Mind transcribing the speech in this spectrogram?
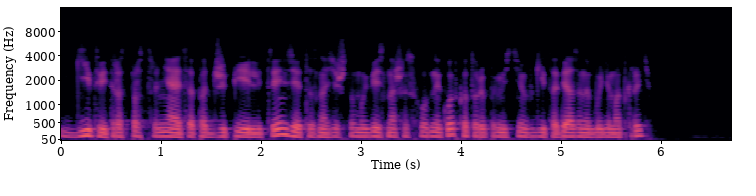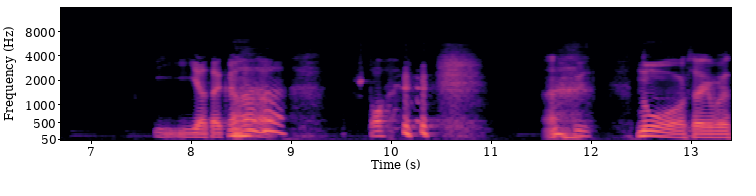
гид ведь распространяется под GPL лицензии, это значит, что мы весь наш исходный код, который поместим в гид, обязаны будем открыть. И я так, «А, что? Есть, Ну, как бы,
